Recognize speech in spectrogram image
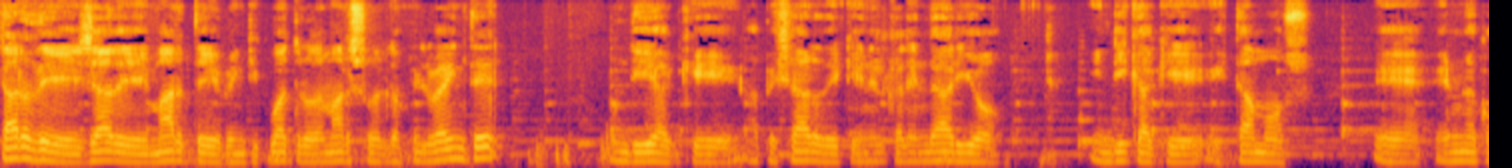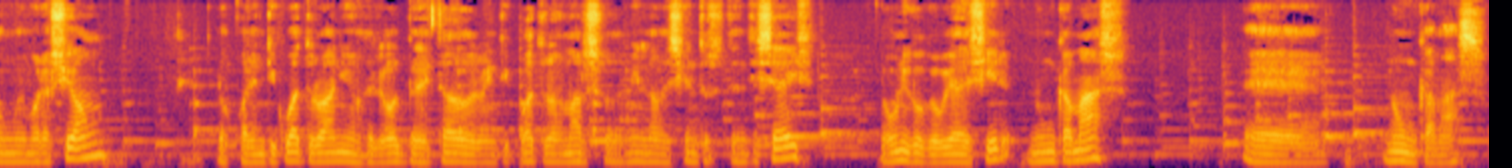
Tarde ya de martes 24 de marzo del 2020, un día que a pesar de que en el calendario indica que estamos eh, en una conmemoración, los 44 años del golpe de Estado del 24 de marzo de 1976, lo único que voy a decir, nunca más, eh, nunca más,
